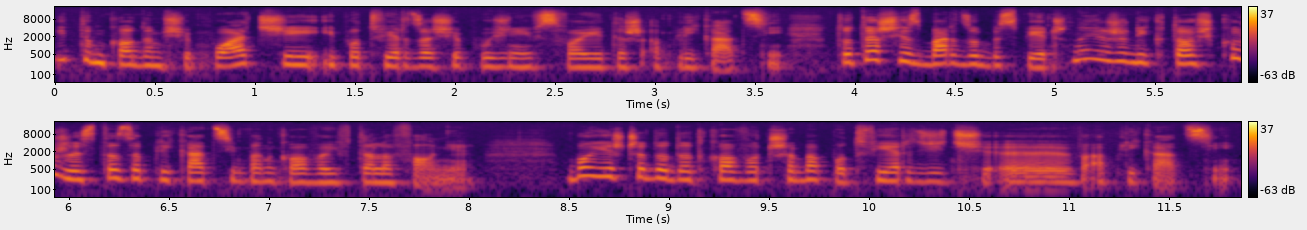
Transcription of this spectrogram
i tym kodem się płaci i potwierdza się później w swojej też aplikacji. To też jest bardzo bezpieczne, jeżeli ktoś korzysta z aplikacji bankowej w telefonie, bo jeszcze dodatkowo trzeba potwierdzić e, w aplikacji.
